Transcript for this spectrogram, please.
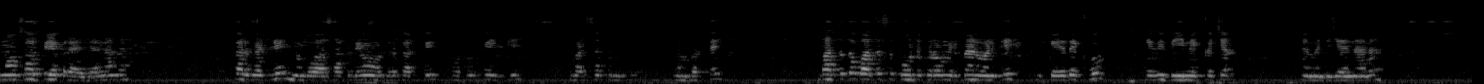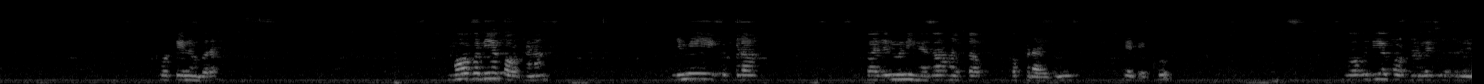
900 ਰੁਪਏ ਪ੍ਰਾਈਸ ਹੈ ਇਹਨਾਂ ਦਾ। ਘਰ ਬੈਠੇ ਮੰਗਵਾ ਸਕਦੇ ਹੋ ਆਰਡਰ ਕਰਕੇ ਫੋਟੋ ਭੇਜ ਕੇ, WhatsApp ਨੰਬਰ ਤੇ। ਵੱਧ ਤੋਂ ਵੱਧ ਸਪੋਰਟ ਕਰੋ ਮੇਰੀ ਭੈਣ ਬਣ ਕੇ। ਇੱਕ ਇਹ ਦੇਖੋ, ਇਹ ਵੀ ਬੀ ਨੈਕ ਚ ਐਵੇਂ ਡਿਜ਼ਾਈਨ ਆ ਇਹਦਾ 40 ਨੰਬਰ ਹੈ ਬਹੁਤ ਵਧੀਆ ਕਾਟਨ ਆ। ਜਿਵੇਂ ਇਹ ਕੱਪੜਾ, ਵਜਨ ਵੀ ਨਹੀਂ ਹੈਗਾ, ਹਲਕਾ ਕੱਪੜਾ ਹੈ ਜਿਵੇਂ ਇਹ ਦੇਖੋ। ਬਹੁਤ ਵਧੀਆ ਕਾਟਨ ਦੇ ਸੂਟ ਨੇ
